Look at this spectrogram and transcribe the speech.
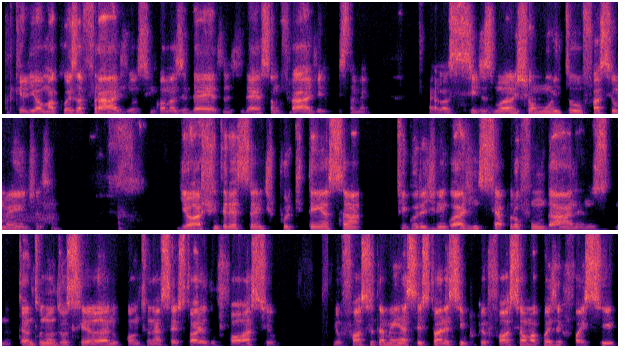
Porque ele é uma coisa frágil, assim como as ideias. Né? As ideias são frágeis também. Elas se desmancham muito facilmente. Assim. E eu acho interessante porque tem essa figura de linguagem de se aprofundar, né? Nos, tanto no oceano quanto nessa história do fóssil. E o fóssil também é essa história assim, porque o fóssil é uma coisa que foi se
